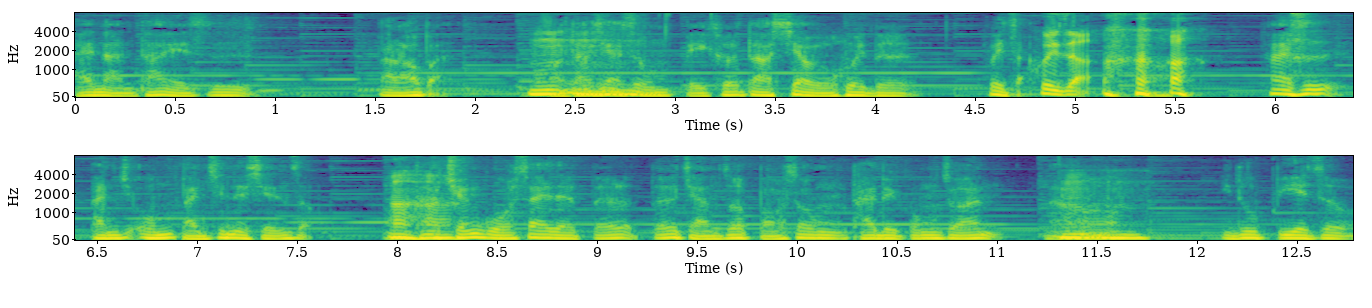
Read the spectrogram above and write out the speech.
台南，他也是大老板，嗯，他现在是我们北科大校友会的会长，会长，他也是板我们板青的选手，啊他全国赛的得得奖之后保送台北工专，然后一路毕业之后，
